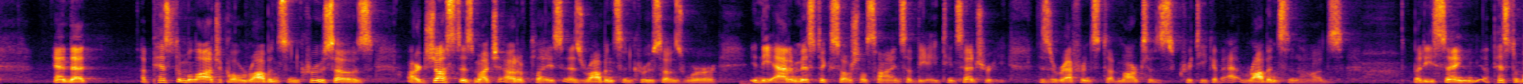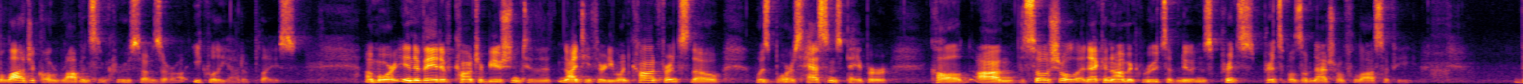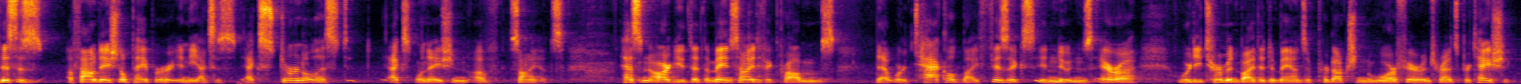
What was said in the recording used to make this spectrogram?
and that epistemological Robinson Crusoes are just as much out of place as Robinson Crusoes were in the atomistic social science of the 18th century. This is a reference to Marx's critique of Robinsoniads, but he's saying epistemological Robinson Crusoes are equally out of place. A more innovative contribution to the 1931 conference, though, was Boris Hessen's paper called On the Social and Economic Roots of Newton's Principles of Natural Philosophy. This is a foundational paper in the ex- externalist explanation of science. Hessen argued that the main scientific problems that were tackled by physics in Newton's era were determined by the demands of production, warfare, and transportation.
